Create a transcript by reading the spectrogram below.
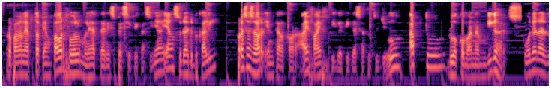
merupakan laptop yang powerful melihat dari spesifikasinya yang sudah dibekali prosesor Intel Core i5-3317U up to 2,6 GHz. Kemudian ada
